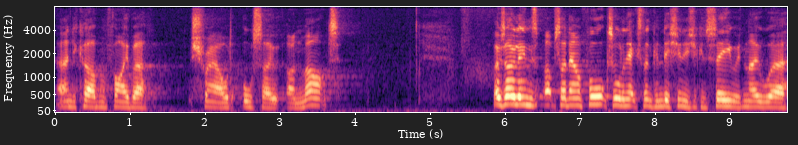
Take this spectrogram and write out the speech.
and your carbon fibre shroud also unmarked. Those Öhlins upside down forks, all in excellent condition, as you can see, with no uh,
